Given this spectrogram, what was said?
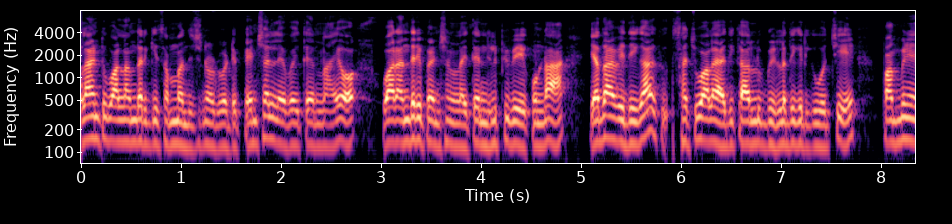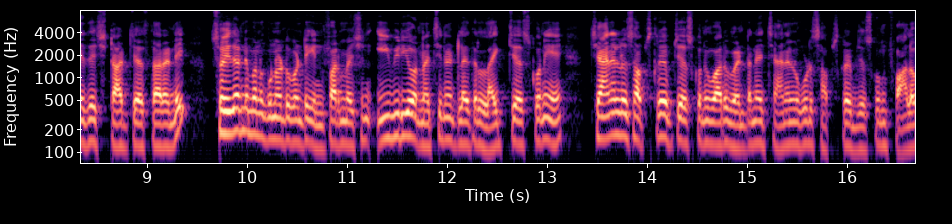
అలాంటి వాళ్ళందరికీ సంబంధించినటువంటి పెన్షన్లు ఏవైతే ఉన్నాయో వారందరి పెన్షన్లు అయితే నిలిపివేయకుండా యథావిధిగా సచివాలయ అధికారులు మీ దగ్గరికి వచ్చి పంపిణీ అయితే స్టార్ట్ చేస్తారండి. సో ఇదండి మనకు ఉన్నటువంటి ఇన్ఫర్మేషన్. ఈ వీడియో నచ్చినట్లయితే లైక్ చేసుకొని ఛానల్ను సబ్స్క్రైబ్ చేసుకుని వారు వెంటనే ఛానల్ కూడా సబ్స్క్రైబ్ చేసుకొని follow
